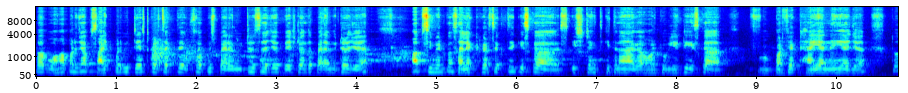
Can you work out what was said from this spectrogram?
तो आप वहाँ पर जो आप साइट पर भी टेस्ट कर सकते हैं, उसका कुछ पैरामीटर्स है, जो बेस्ड ऑन द पैरामीटर जो है आप सीमेंट को सेलेक्ट कर सकते हैं कि इसका स्ट्रेंथ कितना आएगा वर्केबिलिटी इसका परफेक्ट है या नहीं है जो तो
